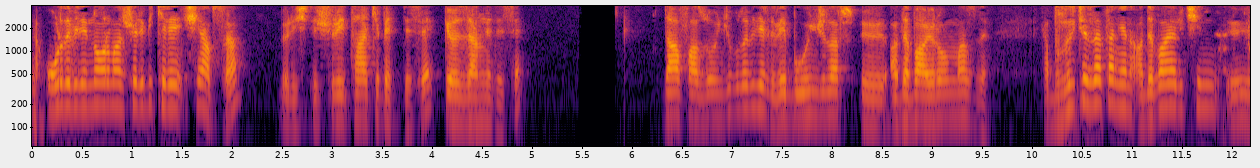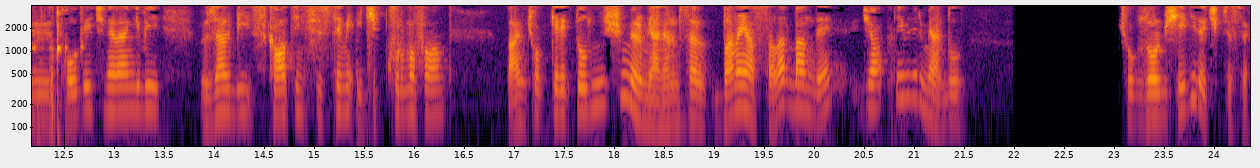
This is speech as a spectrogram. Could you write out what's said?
Ya orada bile normal şöyle bir kere şey yapsa böyle işte şurayı takip et dese, gözlemle dese daha fazla oyuncu bulabilirdi ve bu oyuncular e, Adebayor olmazdı. Ya bunlar için zaten yani Adebayor için, e, Tolga için herhangi bir özel bir scouting sistemi, ekip kurma falan ben çok gerekli olduğunu düşünmüyorum yani. Hani mesela bana yazsalar ben de cevaplayabilirim yani bu çok zor bir şey değil açıkçası.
